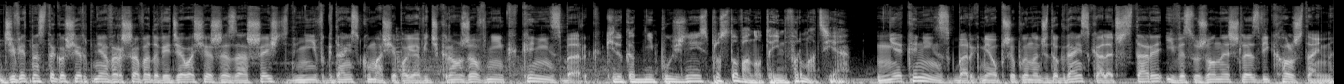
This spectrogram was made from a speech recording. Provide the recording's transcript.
19 sierpnia Warszawa dowiedziała się, że za sześć dni w Gdańsku ma się pojawić krążownik Königsberg. Kilka dni później sprostowano te informacje. Nie Königsberg miał przypłynąć do Gdańska, lecz stary i wysłużony Schleswig-Holstein.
